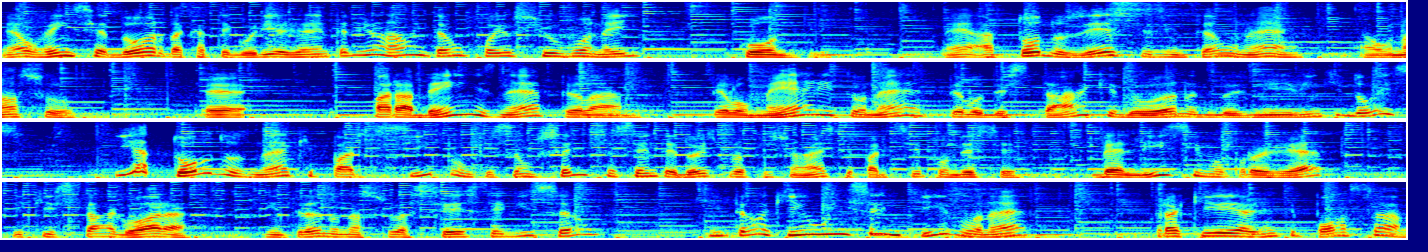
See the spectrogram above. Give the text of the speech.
né, o vencedor da categoria gerente regional, então, foi o Silvonei Conte. Né, a todos estes, então, né, ao nosso é, parabéns né, pela, pelo mérito, né, pelo destaque do ano de 2022 e a todos né, que participam, que são 162 profissionais que participam desse belíssimo projeto e que está agora entrando na sua sexta edição. Então aqui um incentivo, né, para que a gente possa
